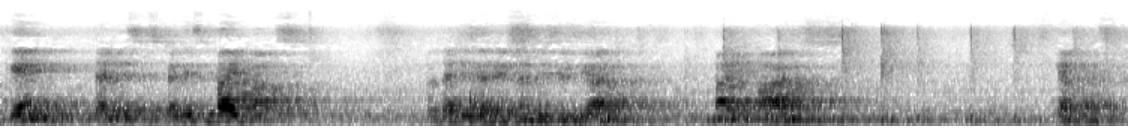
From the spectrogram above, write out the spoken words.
Okay, the resistor is bypass. So that is the reason this is your bypass capacitor.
